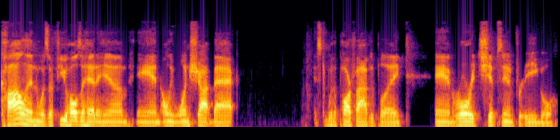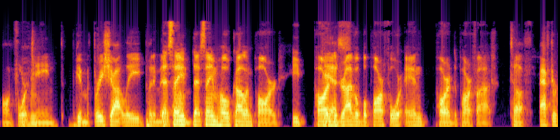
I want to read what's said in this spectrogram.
Collin was a few holes ahead of him and only one shot back with a par five to play. And Rory chips in for Eagle on 14, give him a three shot lead, put him in That same um, that same hole Collin parred. He parred Yes. the drivable par four and parred the par five. Tough after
